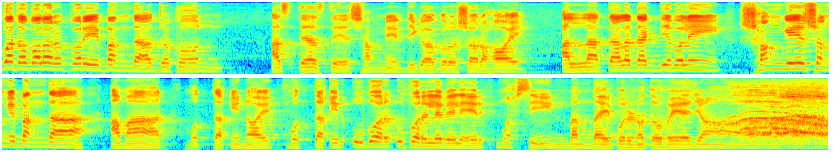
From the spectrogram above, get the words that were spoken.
কথা বলার পরে বান্দা যখন আস্তে আস্তে সামনের দিকে অগ্রসর হয়, আল্লাহ তালা ডাক দিয়ে বলে, সঙ্গে সঙ্গে বান্দা আমার মোত্তাকি নয় মোত্তাকির উপর উপর লেভেলের মহসিন বান্দায় পরিণত হয়ে যায়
